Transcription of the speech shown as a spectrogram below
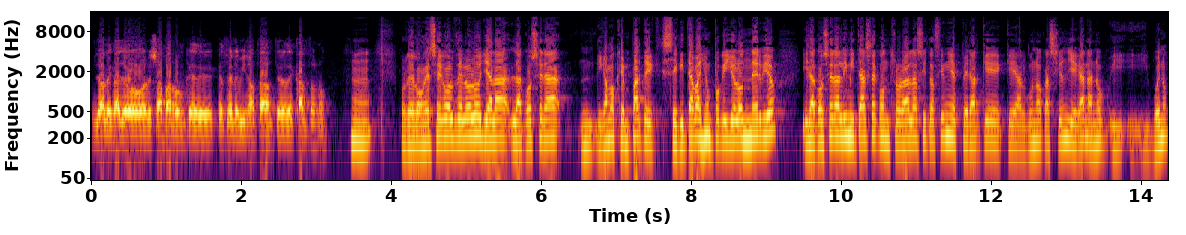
ya le cayó el chaparrón que, que se le vino hasta antes del descanso, ¿no? Porque con ese gol de Lolo ya la, cosa era, digamos que en parte se quitaba un poquillo los nervios y la cosa era limitarse a controlar la situación y esperar que, alguna ocasión llegara, ¿no? Y, bueno,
